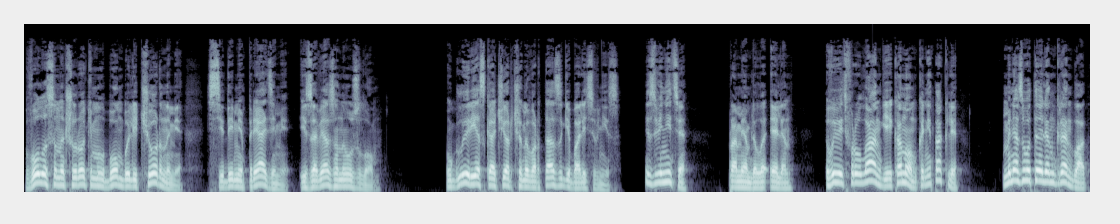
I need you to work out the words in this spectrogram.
Волосы над широким лбом были черными, с седыми прядями и завязаны узлом. Углы резко очерченного рта загибались вниз. «Извините», — промямлила Эллен. «Вы ведь фруланги, экономка, не так ли? Меня зовут Эллен Гренблад».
